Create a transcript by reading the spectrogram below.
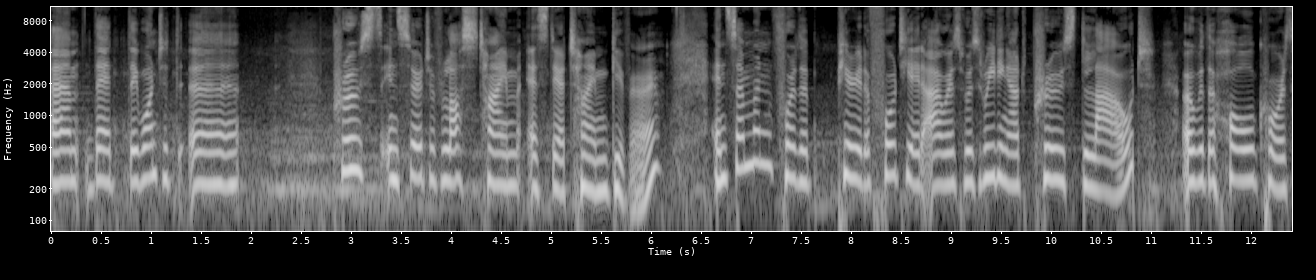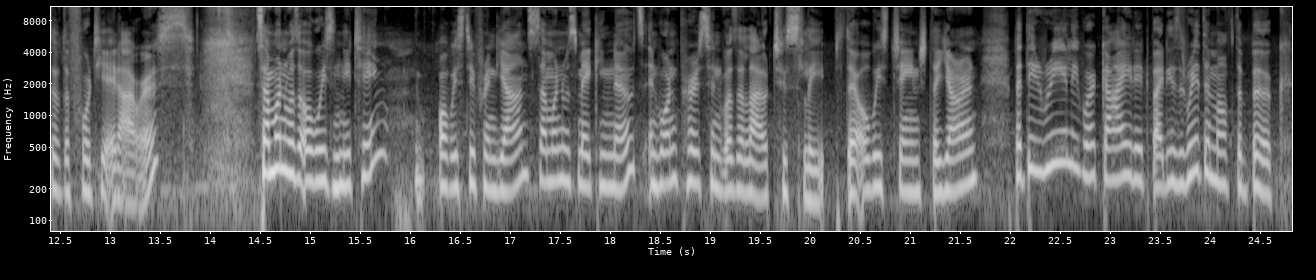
um, that they wanted uh, Proust in Search of Lost Time as their time giver. And someone for the period of 48 hours was reading out Proust loud over the whole course of the 48 hours. Someone was always knitting always different yarns. Someone was making notes, and one person was allowed to sleep. They always changed the yarn, but they really were guided by this rhythm of the book.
